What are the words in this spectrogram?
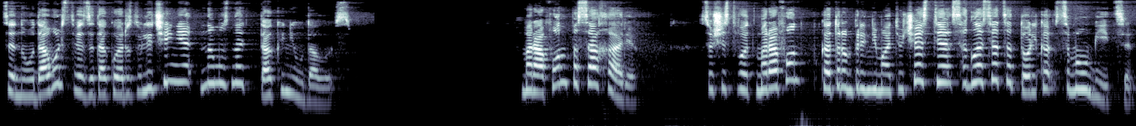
Цену удовольствия за такое развлечение нам узнать так и не удалось. Марафон по Сахаре. Существует марафон, в котором принимать участие согласятся только самоубийцы.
